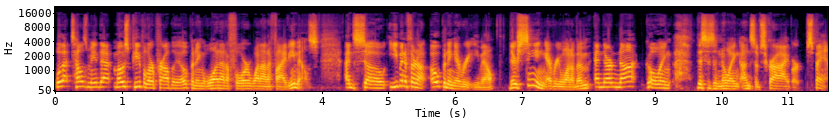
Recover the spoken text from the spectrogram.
well that tells me that most people are probably opening one out of four one out of five emails. And so even if they're not opening every email they're seeing every one of them and they're not going this is annoying unsubscribe or spam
